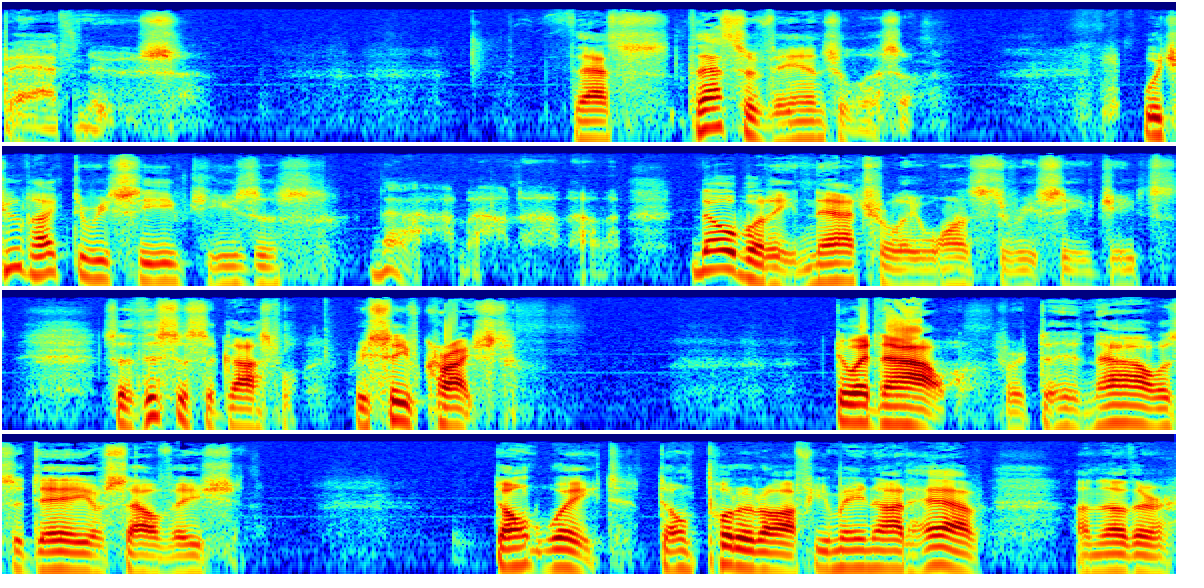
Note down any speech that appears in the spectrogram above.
bad news. That's, that's evangelism. Would you like to receive Jesus? No, no, no, no. Nobody naturally wants to receive Jesus. So this is the gospel. Receive Christ. Do it now, for now is the day of salvation. Don't wait. Don't put it off. You may not have another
